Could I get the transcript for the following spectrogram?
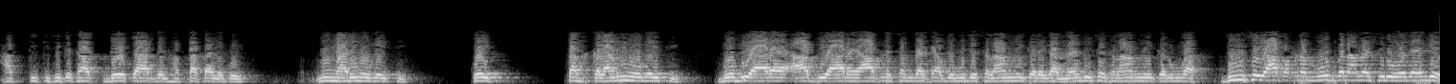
آپ کی کسی کے ساتھ دو چار دن ہفتہ پہلے کوئی بیماری ہو گئی تھی، کوئی تب کلامی ہو گئی تھی، وہ بھی آ رہا ہے، آپ بھی آ رہے ہیں، آپ نے سمجھا کہ اب وہ مجھے سلام نہیں کرے گا، میں بھی اسے سلام نہیں کروں گا۔ دور سے آپ اپنا موڈ بنانا شروع ہو جائیں گے۔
